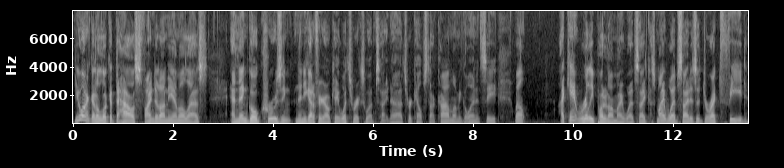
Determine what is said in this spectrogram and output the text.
You aren't going to look at the house, find it on the MLS, and then go cruising. And then you got to figure, out, okay, what's Rick's website? No, it's rickhelps.com. Let me go in and see. Well, I can't really put it on my website because my website is a direct feed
